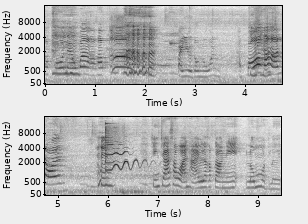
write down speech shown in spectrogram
อปอเร็วมากอะครับ ไปอยู่ตรงนู้นอปอมาหาหน่อย ชิงช้าสวรรค์หายไปแล้วครับตอนนี้ ล้มหมดเลย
